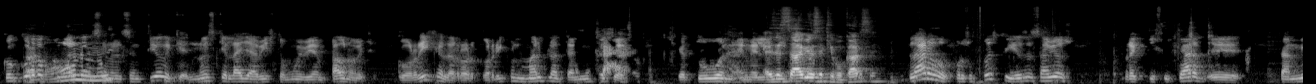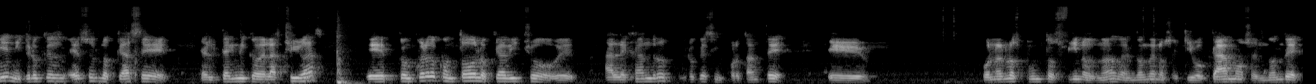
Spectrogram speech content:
Concuerdo Ah, con no, no, Alex no. en el sentido de que no es que la haya visto muy bien Paunovic, corrige el error, corrige un mal planteamiento que, que tuvo en, en el Es de sabios equivocarse. Claro, por supuesto, y es de sabios rectificar eh, también, y creo que es- eso es lo que hace el técnico de las Chivas. Eh, concuerdo con todo lo que ha dicho eh, Alejandro, creo que es importante eh, poner los puntos finos, ¿no? En donde nos equivocamos, en donde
